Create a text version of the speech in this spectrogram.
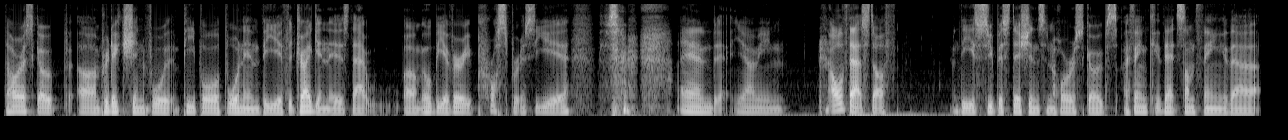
the horoscope um, prediction for people born in the year of the dragon is that um, it'll be a very prosperous year. and yeah, I mean, all of that stuff, these superstitions and horoscopes, I think that's something that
